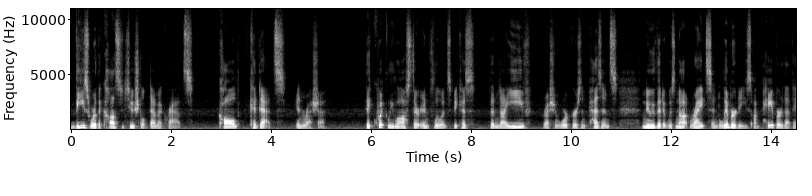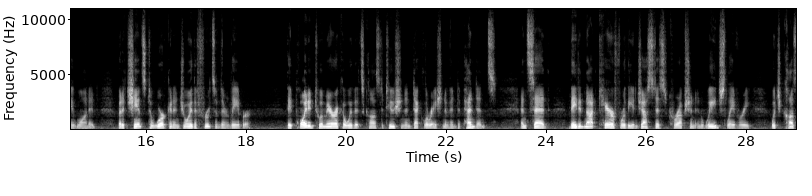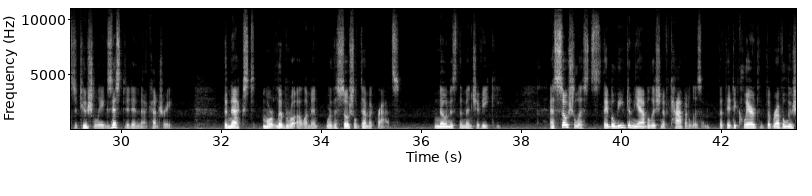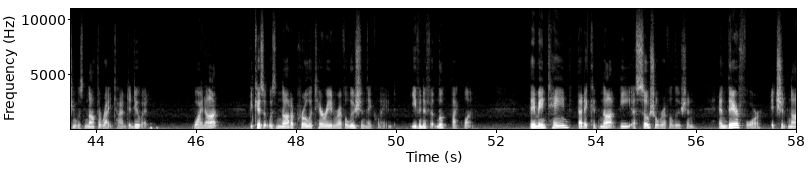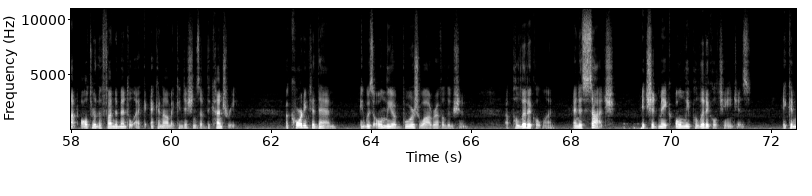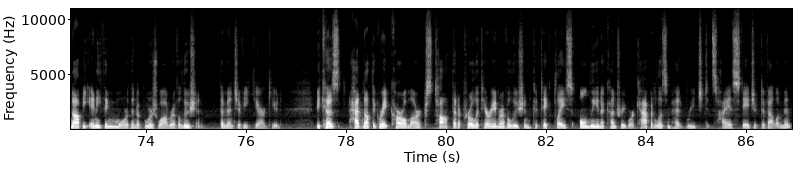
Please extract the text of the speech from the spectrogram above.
These were the constitutional democrats, called cadets in Russia. They quickly lost their influence because the naive Russian workers and peasants knew that it was not rights and liberties on paper that they wanted, but a chance to work and enjoy the fruits of their labor. They pointed to America with its Constitution and Declaration of Independence, and said they did not care for the injustice, corruption, and wage slavery which constitutionally existed in that country. The next, more liberal element were the Social Democrats, known as the Mensheviki. As socialists, they believed in the abolition of capitalism, but they declared that the revolution was not the right time to do it. Why not? Because it was not a proletarian revolution, they claimed, even if it looked like one. They maintained that it could not be a social revolution, and therefore it should not alter the fundamental ec economic conditions of the country. According to them, it was only a bourgeois revolution, a political one, and as such, it should make only political changes. It could not be anything more than a bourgeois revolution, the Mensheviki argued, because had not the great Karl Marx taught that a proletarian revolution could take place only in a country where capitalism had reached its highest stage of development?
